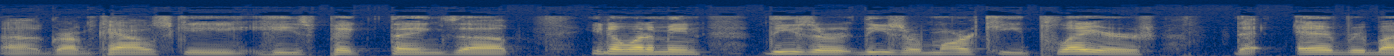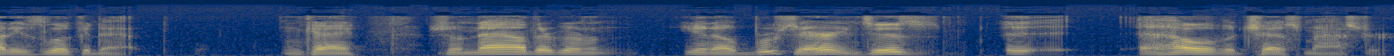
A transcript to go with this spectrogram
uh, Gronkowski, he's picked things up. You know what I mean? These are these are marquee players that everybody's looking at. Okay, so now they're going to, you know, Bruce Arians is a, hell of a chess master.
